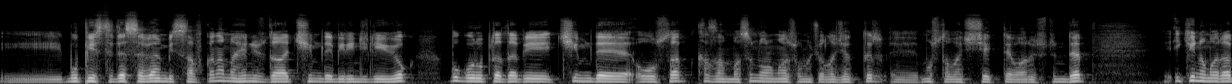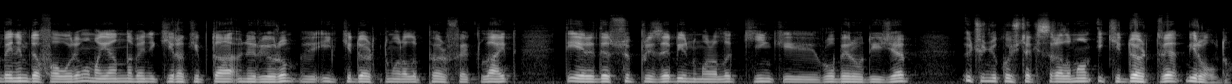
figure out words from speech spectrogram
E, bu pisti de seven bir safkan ama henüz daha çimde birinciliği yok. Bu grupta da bir çimde olsa kazanması normal sonuç olacaktır. E, Mustafa Çiçek de var üstünde. 2 numara benim de favorim ama yanına ben iki rakip daha öneriyorum. E, İlki 4 numaralı Perfect Light. Diğeri de sürprize 1 numaralı King e, Robero diyeceğim. Üçüncü koşudaki sıralamam 2, 4 ve 1 oldu.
